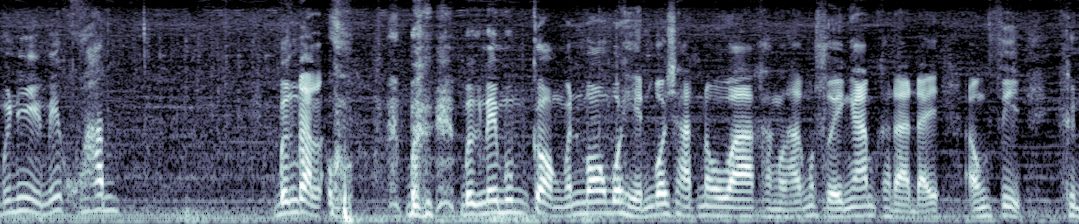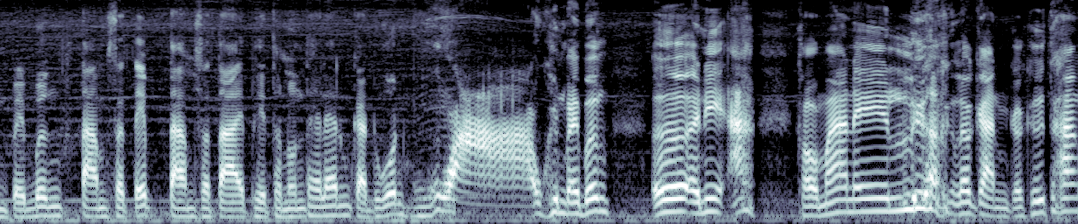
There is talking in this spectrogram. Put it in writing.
มื้อนี้มีความ เบิ่งดันเบิ่งเบิ่งในมุมกล่องมันมองบ่เห็นบ่ชัดเนาะว่าข้างหลังมันสวยงามขนาดใดเอาสิขึ้นไปเบิ่งตามสเต็ปตามสไตล์เพจถนนไทยแลนด์กันทุกคนว้าวขึ้นไปเบิ่ง เอออันนี้อะเข้ามาในเรื่องแล้วกัน ก็คือทาง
